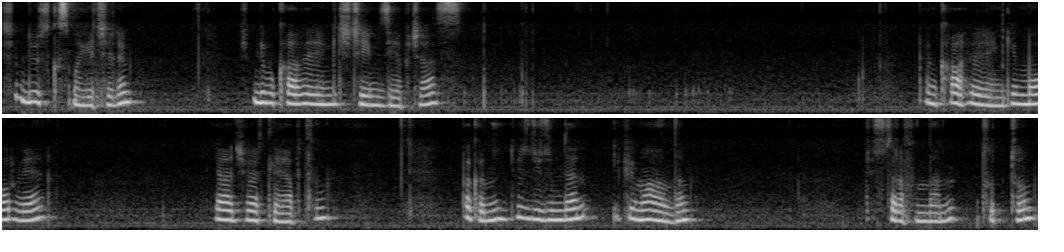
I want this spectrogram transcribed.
Şimdi üst kısma geçelim. Şimdi bu kahverengi çiçeğimizi yapacağız. Ben kahverengi, mor ve lacivertle yaptım. Bakın düz yüzünden ipimi aldım. Düz tarafından tuttum.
